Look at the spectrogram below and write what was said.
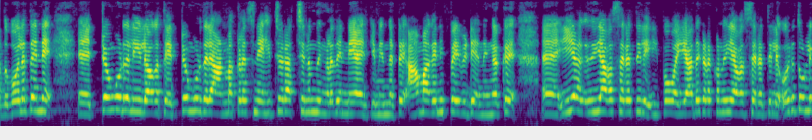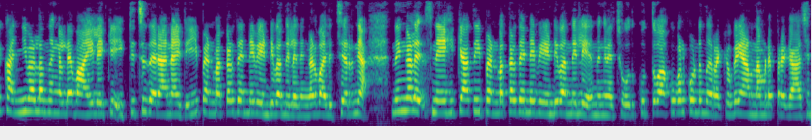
അതുപോലെ തന്നെ ഏറ്റവും കൂടുതൽ ഈ ലോകത്ത് ഏറ്റവും കൂടുതൽ ആൺമക്കളെ സ്നേഹിച്ച ഒരു അച്ഛനും നിങ്ങൾ തന്നെയായിരിക്കും. എന്നിട്ട് ആ മകൻ ഇപ്പൊ എവിടെ? നിങ്ങൾക്ക് ഈ ഈ അവസരത്തിൽ ഇപ്പോൾ വയ്യാതെ കിടക്കുന്ന ഈ അവസരത്തിൽ ഒരു തുള്ളി കഞ്ഞിവെള്ളം നിങ്ങളുടെ വായിലേക്ക് ഇറ്റിച്ചു തരാനായിട്ട് ഈ പെൺമക്കൾ തന്നെ വേണ്ടി വന്നില്ലേ? നിങ്ങൾ വലിച്ചെറിഞ്ഞ നിങ്ങൾ സ്നേഹിക്കാത്ത ഈ പെൺമക്കൾ തന്നെ വേണ്ടി വന്നില്ലേ? എന്നിങ്ങനെ ചോ കുത്തുവാക്കുകൾ കൊണ്ട് നിറയ്ക്കുകയാണ് നമ്മുടെ പ്രകാശൻ.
